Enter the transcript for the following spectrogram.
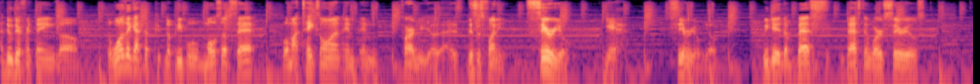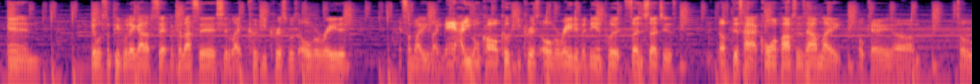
I do different things. Uh, the ones that got the, the people most upset, well, my takes on and and pardon me, yo, this is funny. Cereal yeah, cereal, yo. We did the best, best and worst cereals, and it was some people that got upset because I said shit like Cookie Crisp was overrated, and somebody's like, "Man, how you gonna call Cookie Crisp overrated, but then put such and such as up this high, corn pops this high?" I'm like, okay, um, so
